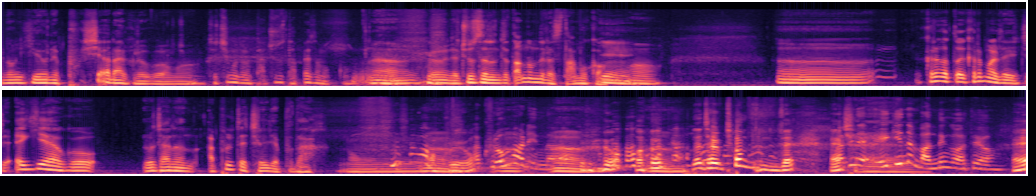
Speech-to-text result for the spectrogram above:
이번 기운에 푹 쉬어라 그러고 뭐제 친구들은 다 주스 다 뺏어 먹고. 어, 그리고 이제 주스는 이제 딴 놈들에서 다 먹고 예. 어. 어 그리고 또 그런 말도 있지 애기하고 여자는 아플 때 제일 예쁘다. 어, 아, 그래요? 아 그런 말이 있나요? 어. 난잘 처음 듣는데. 아 근데 아기는 맞는 것 같아요. 에?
